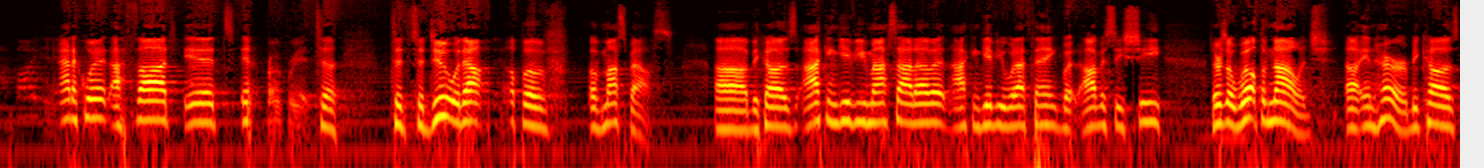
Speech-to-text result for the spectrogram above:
I thought it inadequate. I thought it inappropriate to to to do it without the help of of my spouse. Because I can give you my side of it, I can give you what I think, but obviously she, there's a wealth of knowledge in her because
